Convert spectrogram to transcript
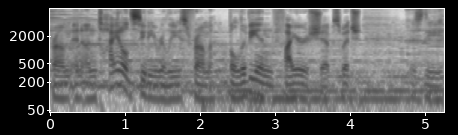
from an untitled CD release from Bolivian Fire Ships, which is the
